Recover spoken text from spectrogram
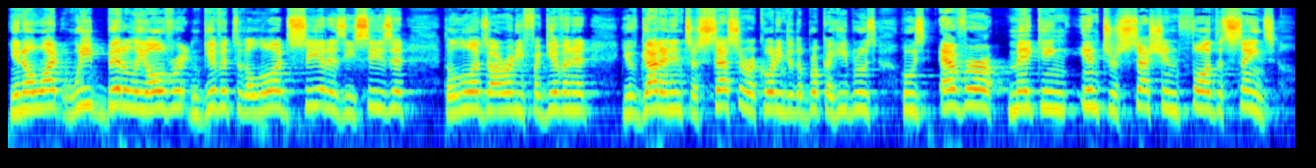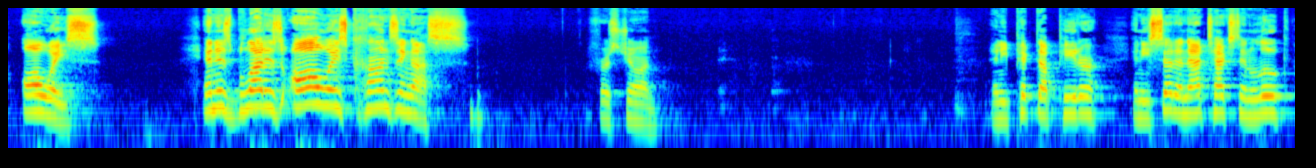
you know what, weep bitterly over it and give it to the Lord, see it as He sees it. The Lord's already forgiven it. You've got an intercessor, according to the book of Hebrews, who's ever making intercession for the saints, always. And his blood is always cleansing us. First John. And he picked up Peter, and he said in that text in Luke,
